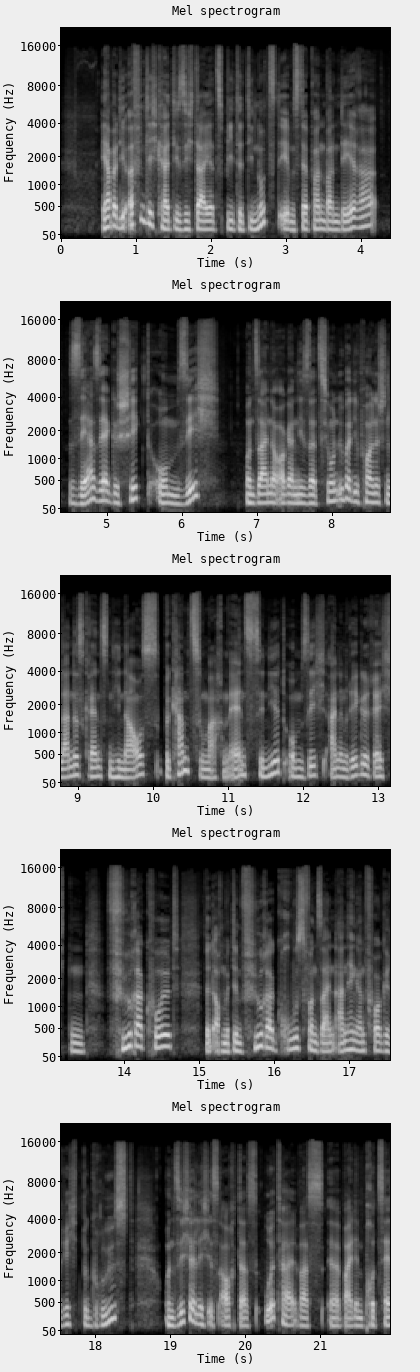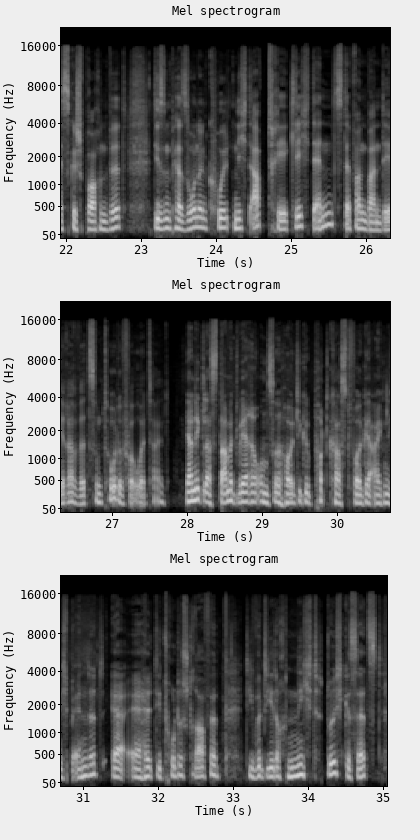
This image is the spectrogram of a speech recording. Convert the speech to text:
Ja, aber die Öffentlichkeit, die sich da jetzt bietet, die nutzt eben Stepan Bandera sehr, sehr geschickt, um sich und seine Organisation über die polnischen Landesgrenzen hinaus bekannt zu machen. Er inszeniert um sich einen regelrechten Führerkult, wird auch mit dem Führergruß von seinen Anhängern vor Gericht begrüßt. Und sicherlich ist auch das Urteil, was äh, bei dem Prozess gesprochen wird, diesem Personenkult nicht abträglich, denn Stepan Bandera wird zum Tode verurteilt. Ja, Niklas, damit wäre unsere heutige Podcast-Folge eigentlich beendet. Er erhält die Todesstrafe, die wird jedoch nicht durchgesetzt.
